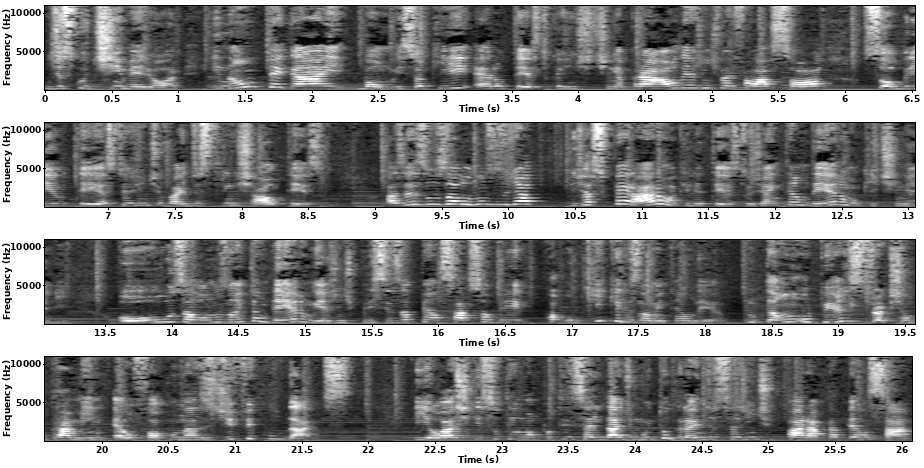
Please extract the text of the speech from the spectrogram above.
discutir melhor? E não pegar bom, isso aqui era o texto que a gente tinha para aula e a gente vai falar só sobre o texto e a gente vai destrinchar o texto às vezes os alunos já, já superaram aquele texto, já entenderam o que tinha ali. Ou os alunos não entenderam e a gente precisa pensar sobre o que, que eles não entenderam. Então, o peer instruction para mim é o foco nas dificuldades. E eu acho que isso tem uma potencialidade muito grande se a gente parar para pensar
